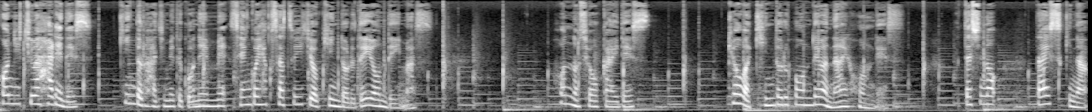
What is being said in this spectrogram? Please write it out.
こんにちは、ハレです。Kindle 始めて5年目、1500冊以上 Kindle で読んでいます。本の紹介です。今日は Kindle 本ではない本です。私の大好きな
